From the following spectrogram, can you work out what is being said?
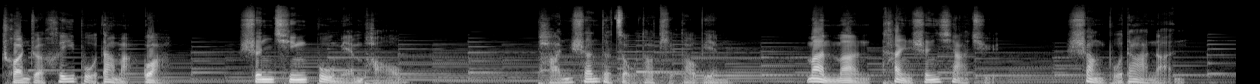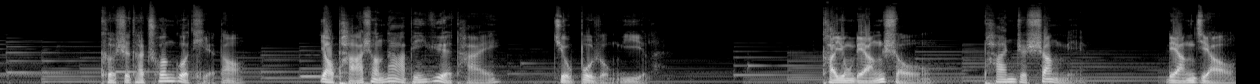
穿着黑布大马褂，身青布棉袍，蹒跚地走到铁道边，慢慢探身下去，尚不大难。可是他穿过铁道，要爬上那边月台，就不容易了。他用两手攀着上面，两脚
